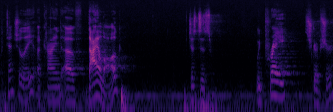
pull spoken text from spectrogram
potentially a kind of dialogue, just as we pray Scripture.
